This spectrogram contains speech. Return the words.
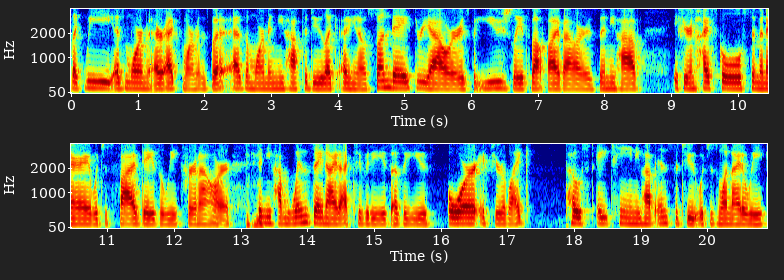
Like we as Mormon or ex-Mormons, but as a Mormon, you have to do like a, you know Sunday three hours, but usually it's about five hours. Then you have if you're in high school seminary, which is five days a week for an hour. Mhm. Then you have Wednesday night activities as a youth, or if you're like post 18, you have institute, which is one night a week.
